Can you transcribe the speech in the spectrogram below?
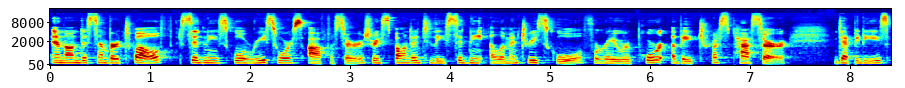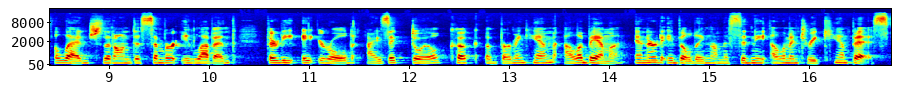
And on December 12th, Sidney School Resource Officers responded to the Sidney Elementary School for a report of a trespasser. Deputies allege that on December 11th, 38 year old Isaac Doyle Cook of Birmingham, Alabama, entered a building on the Sidney Elementary campus.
